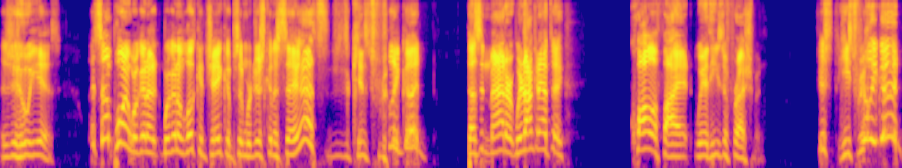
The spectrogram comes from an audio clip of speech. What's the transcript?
this is who he is." At some point, we're gonna we're gonna look at Jacobs and we're just gonna say, "That's this kid's really good." Doesn't matter. We're not gonna have to qualify it with he's a freshman. Just he's really good.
